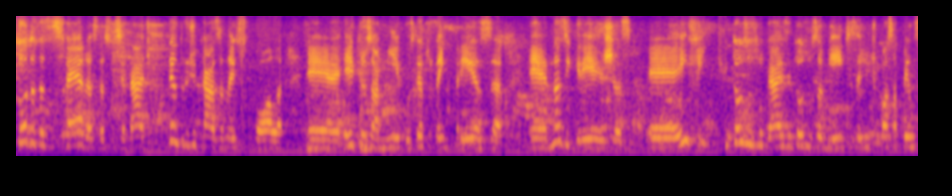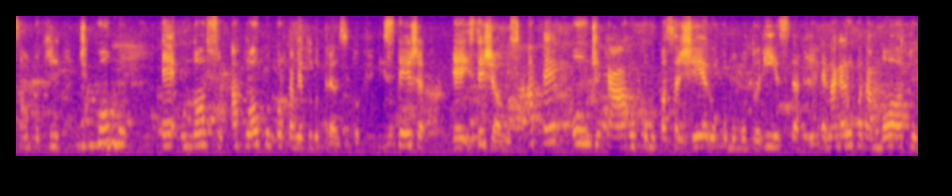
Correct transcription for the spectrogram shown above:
todas as esferas da sociedade, dentro de casa, na escola, é, entre os amigos, dentro da empresa, é, nas igrejas, é, enfim, em todos os lugares, em todos os ambientes, a gente possa pensar um pouquinho de como é o nosso atual comportamento do trânsito. Esteja, é, estejamos a pé ou de carro, como passageiro ou como motorista, é, na garupa da moto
